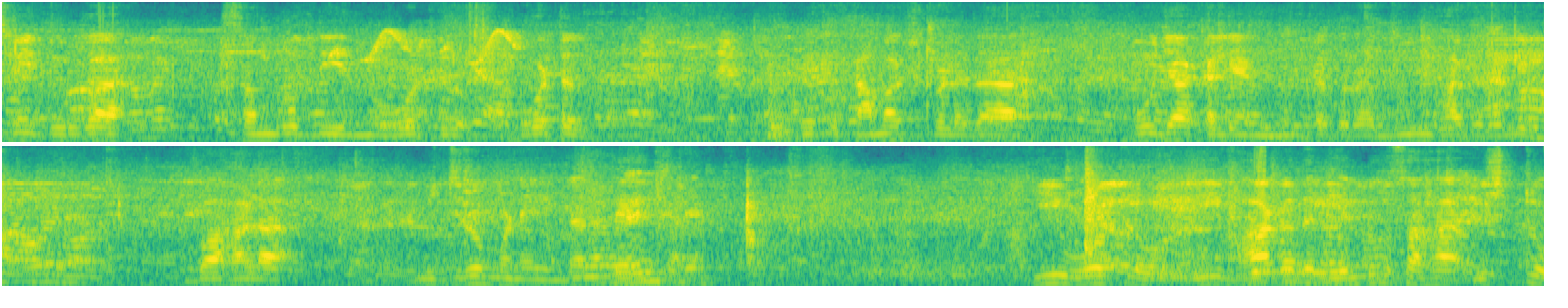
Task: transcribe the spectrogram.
ಶ್ರೀ ದುರ್ಗಾ ಸಮೃದ್ಧಿ ಎನ್ನುವ ಹೋಟ್ಲು, ಹೋಟೆಲ್ ಇವತ್ತು ಕಾಮಾಕ್ಷಿ ಬೆಳೆದ ಪೂಜಾ ಕಲ್ಯಾಣ ಮಂಟಪದ ಮುಂಭಾಗದಲ್ಲಿ ಬಹಳ ವಿಜೃಂಭಣೆಯಿಂದ ತೆರೆದಿದೆ. ಈ ಹೋಟ್ಲು ಈ ಭಾಗದಲ್ಲಿ ಎಲ್ಲೂ ಸಹ ಇಷ್ಟು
